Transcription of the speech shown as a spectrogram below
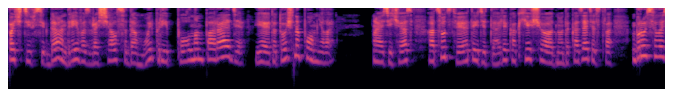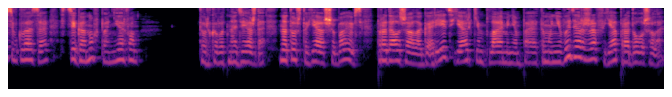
почти всегда Андрей возвращался домой при полном параде, я это точно помнила. А сейчас отсутствие этой детали, как еще одно доказательство, бросилось в глаза, стеганув по нервам. Только вот надежда на то, что я ошибаюсь, продолжала гореть ярким пламенем, поэтому, не выдержав, я продолжила.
